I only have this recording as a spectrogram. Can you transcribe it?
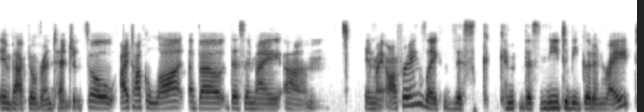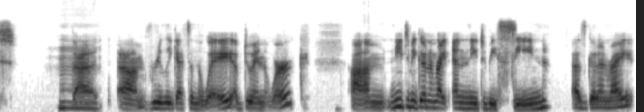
impact over intention. So I talk a lot about this in my um in my offerings like this this need to be good and right mm. that um, really gets in the way of doing the work. Um, need to be good and right, and need to be seen as good and right.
